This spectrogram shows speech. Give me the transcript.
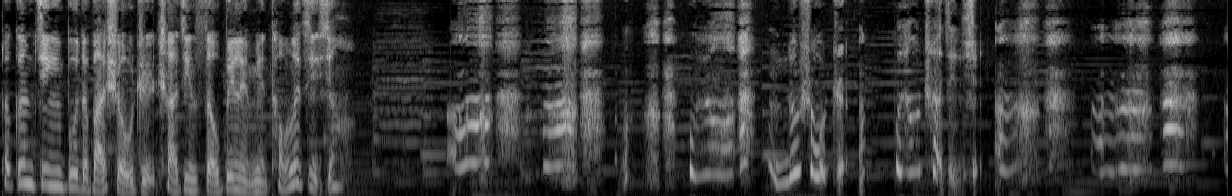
他更进一步的把手指插进骚逼里面掏了几下。啊啊！不要啊！你的手指不要插进去啊！啊啊啊！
